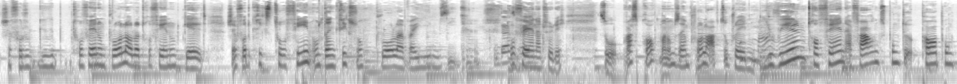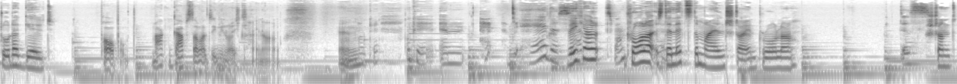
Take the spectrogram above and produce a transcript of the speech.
Stell vor, du Trophäen und Brawler oder Trophäen und Geld. Stell vor, du kriegst Trophäen und dann kriegst du noch Brawler bei jedem Sieg. Das Trophäen natürlich. So, was braucht man, um seinen Brawler abzugraden? Juwelen, Trophäen, Erfahrungspunkte, Powerpunkte oder Geld? Powerpunkte. Marken gab es damals irgendwie noch nicht, keine Ahnung. Ähm, Okay, okay, ähm, hä, hä das welcher hat 20 Brawler ist der letzte Meilenstein-Brawler? Das Stand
